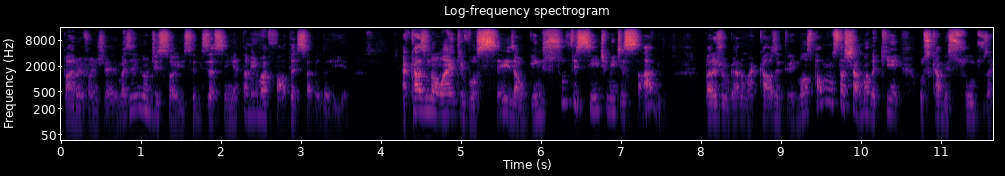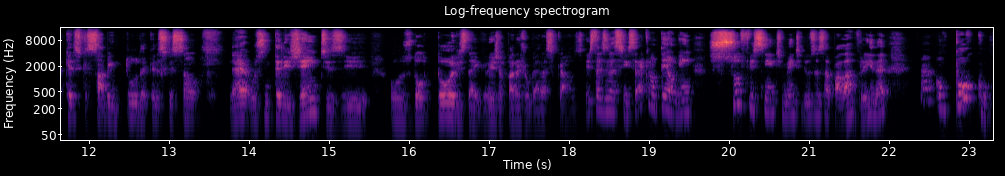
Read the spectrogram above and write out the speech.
para o Evangelho. Mas ele não diz só isso, ele diz assim: é também uma falta de sabedoria. Acaso não há entre vocês alguém suficientemente sábio para julgar uma causa entre irmãos? Paulo não está chamando aqui os cabeçudos, aqueles que sabem tudo, aqueles que são né, os inteligentes e os doutores da igreja para julgar as causas. Ele está dizendo assim: será que não tem alguém suficientemente, ele usa essa palavra aí, né? Um pouco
